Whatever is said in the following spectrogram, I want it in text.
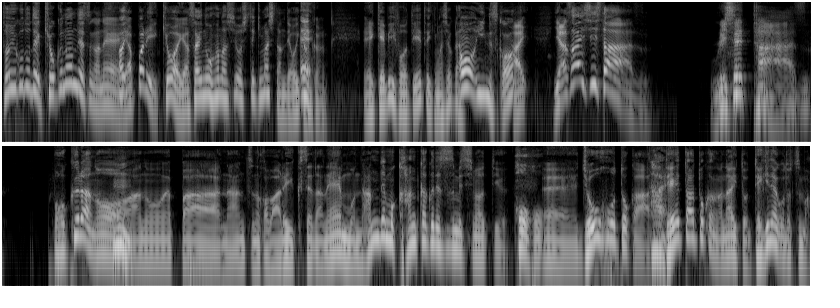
ということで曲なんですがね、やっぱり今日は野菜のお話をしてきましたんで及川君 AKB48 いきましょうか。おいいんですか？はい。野菜シスターズリセッターズ僕らの、あのやっぱなんつうのか悪い癖だね。もう何でも感覚で進めてしまうっていう。情報とかデータとかがないとできないことっても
